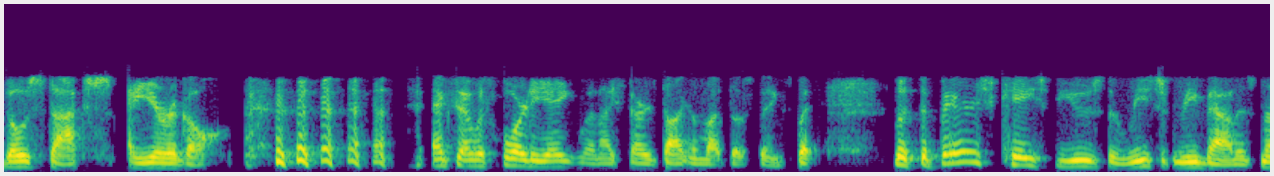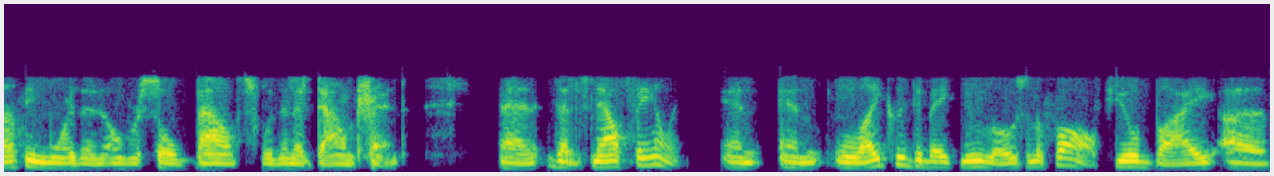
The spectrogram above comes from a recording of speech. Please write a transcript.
those stocks a year ago. Actually, I was 48 when I started talking about those things. But look, the bearish case views the recent rebound as nothing more than an oversold bounce within a downtrend, and that it's now failing and and likely to make new lows in the fall, fueled by uh,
